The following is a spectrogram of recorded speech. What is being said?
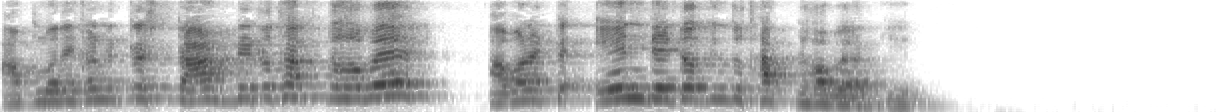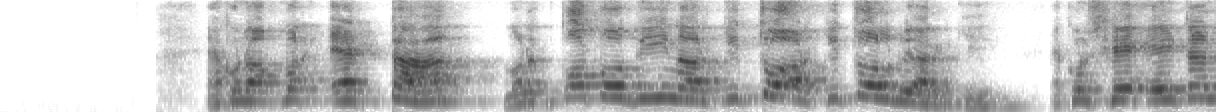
আপনার এখানে একটা স্টার্ট ডেটও থাকতে হবে, আবার একটা এন্ড ডেটও কিন্তু থাকতে হবে আর কি। এখন আপনার একটা মানে কতদিন আর কি আর কি চলবে আর কি? এখন সে এইটার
